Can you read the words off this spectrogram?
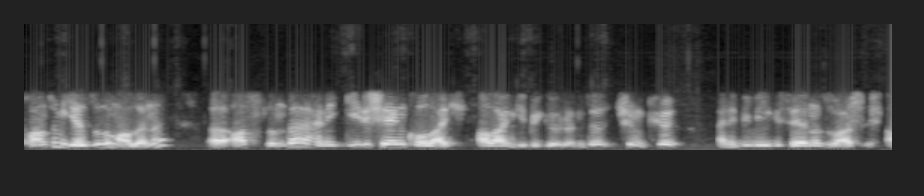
Kuantum yazılım alanı e, aslında hani girişi en kolay alan gibi göründü. Çünkü hani bir bilgisayarınız var. İşte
